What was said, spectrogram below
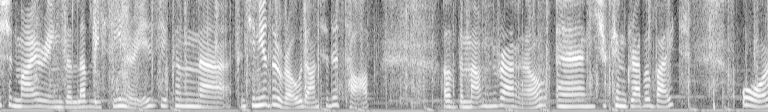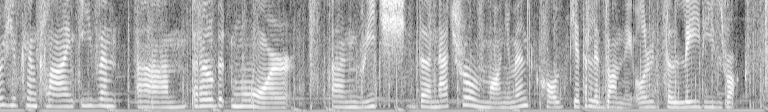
Finish admiring the lovely sceneries, you can uh, continue the road onto the top of the mountain Rarău and you can grab a bite or you can climb even um, a little bit more and reach the natural monument called Pietrele Doamnei or the Ladies Rocks.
